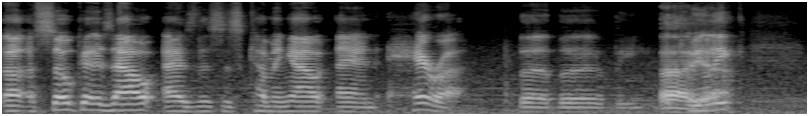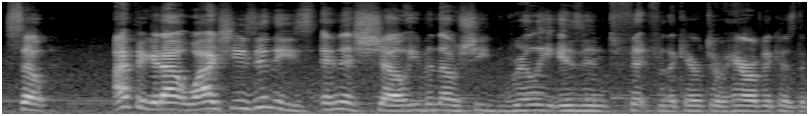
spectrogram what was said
uh, Ahsoka is out as this is coming out, and Hera, the the the, Uh, yeah. So I figured out why she's in these in this show, even though she really isn't fit for the character of Hera because the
